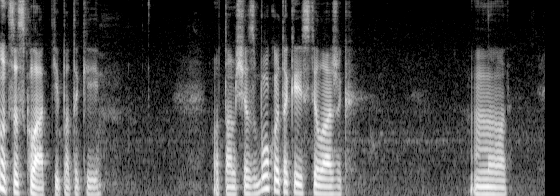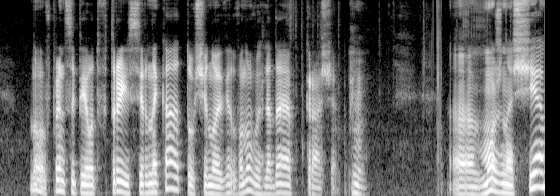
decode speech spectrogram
Ну, це склад, типа такий. От там ще збоку такий стілажик. Ну, от. ну, в принципі, от в три сірника товщиною воно виглядає краще. Е, можна ще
